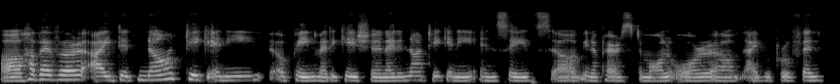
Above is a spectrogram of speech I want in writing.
Uh, however, I did not take any uh, pain medication. I did not take any NSAIDs, um, you know, paracetamol or um, ibuprofen,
